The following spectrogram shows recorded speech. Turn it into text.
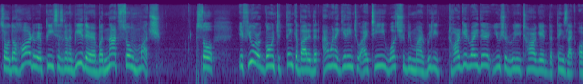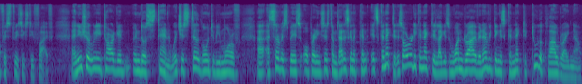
so the hardware piece is going to be there, but not so much. So if you are going to think about it that I want to get into IT, what should be my really target right there? You should really target the things like Office 365. And you should really target Windows 10, which is still going to be more of uh, a service-based operating system that is going to con- it's connected. It's already connected like it's OneDrive and everything is connected to the cloud right now.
